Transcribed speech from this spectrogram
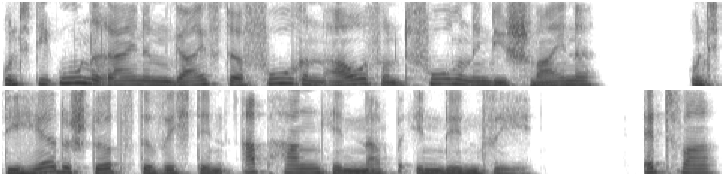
Und die unreinen Geister fuhren aus und fuhren in die Schweine, und die Herde stürzte sich den Abhang hinab in den See. Etwa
